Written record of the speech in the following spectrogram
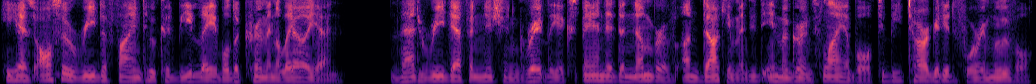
He has also redefined who could be labeled a criminal alien. That redefinition greatly expanded the number of undocumented immigrants liable to be targeted for removal,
